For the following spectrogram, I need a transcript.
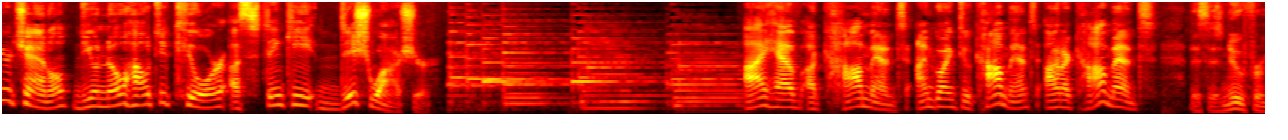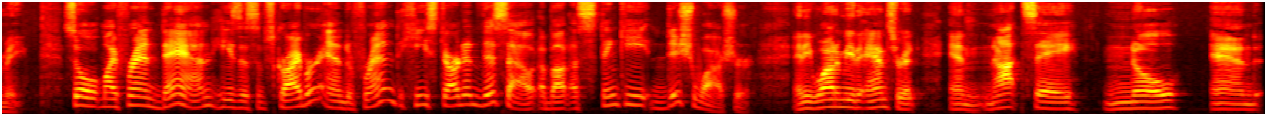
your channel. Do you know how to cure a stinky dishwasher? I have a comment. I'm going to comment on a comment. This is new for me. So, my friend Dan, he's a subscriber and a friend, he started this out about a stinky dishwasher. And he wanted me to answer it and not say no and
